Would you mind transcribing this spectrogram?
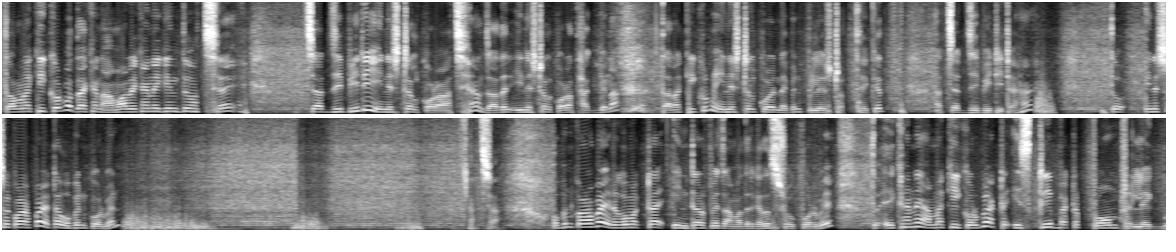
তো আমরা কি করব? দেখেন, আমার এখানে কিন্তু হচ্ছে চার জিবিটি ইনস্টল করা আছে। হ্যাঁ যাদের ইনস্টল করা থাকবে না, তারা কী করবেন ইনস্টল করে নেবেন প্লে স্টোর থেকে চার জিবিটিটা হ্যাঁ? তো ইনস্টল করার পর এটা ওপেন করবেন। আচ্ছা ওপেন করার পর এরকম একটা ইন্টারফেস আমাদের কাছে শো করবে। তো এখানে আমরা কি করব? একটা স্ক্রিপ্ট বা একটা প্রম্পট লিখব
